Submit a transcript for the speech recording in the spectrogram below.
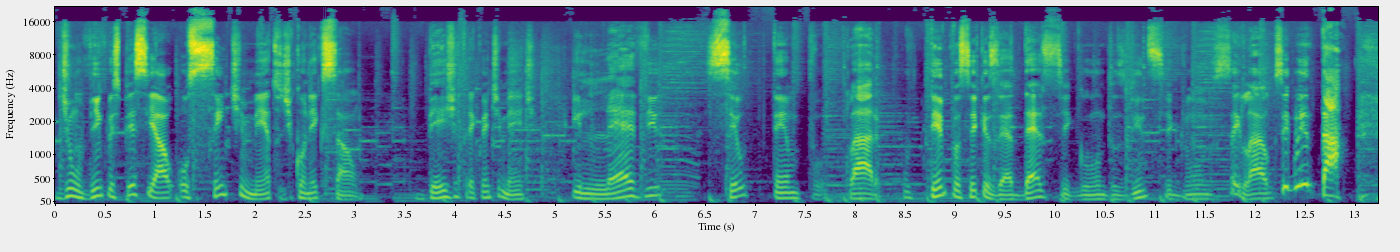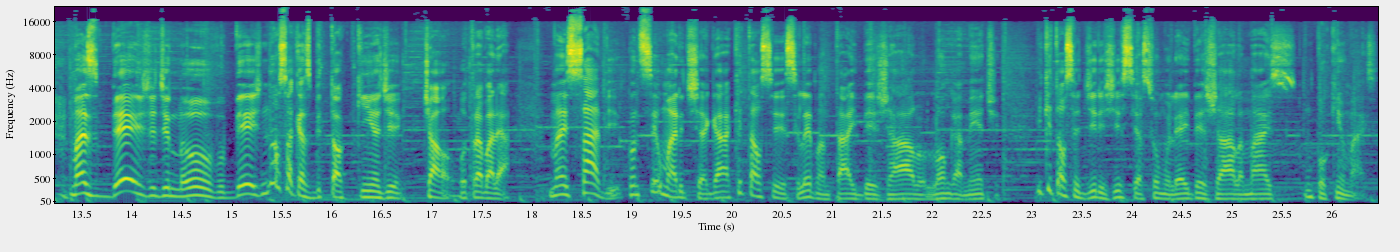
de um vínculo especial ou sentimentos de conexão. Beije frequentemente e leve seu tempo. Claro, o tempo que você quiser, 10 segundos, 20 segundos, sei lá, o que você aguentar. Mas beijo de novo, beijo, não só com as bitoquinhas de tchau, vou trabalhar. Mas sabe, quando seu marido chegar, que tal você se levantar e beijá-lo longamente? E que tal você dirigir-se à sua mulher e beijá-la mais, um pouquinho mais?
